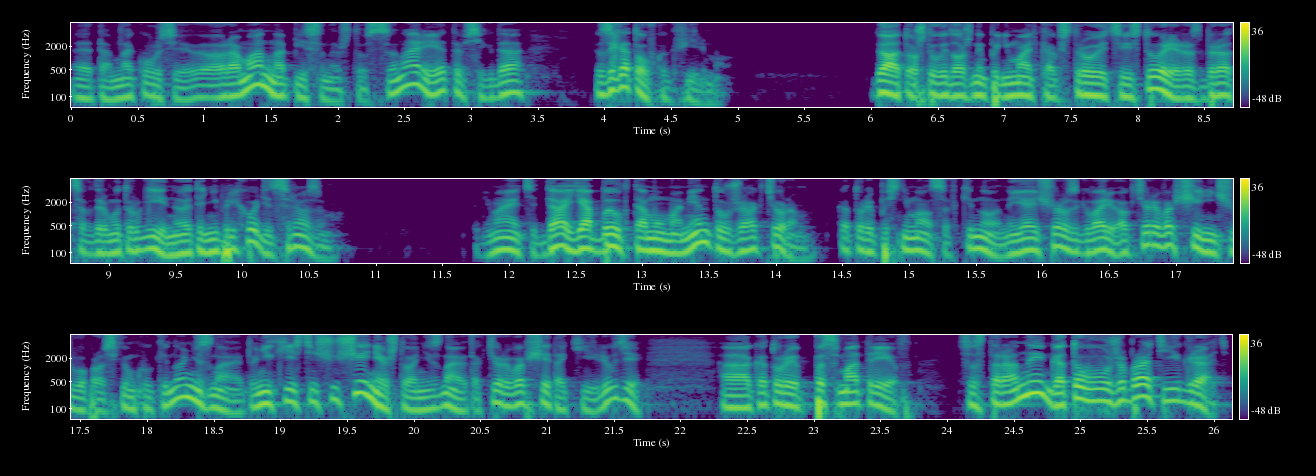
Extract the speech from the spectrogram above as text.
э, там на курсе э, роман написано, что сценарий — это всегда заготовка к фильму. Да, то, что вы должны понимать, как строится история, разбираться в драматургии, но это не приходит сразу. Понимаете? Да, я был к тому моменту уже актером который поснимался в кино. Но я еще раз говорю, актеры вообще ничего про съемку кино не знают. У них есть ощущение, что они знают. Актеры вообще такие люди, а, которые, посмотрев со стороны, готовы уже брать и играть.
